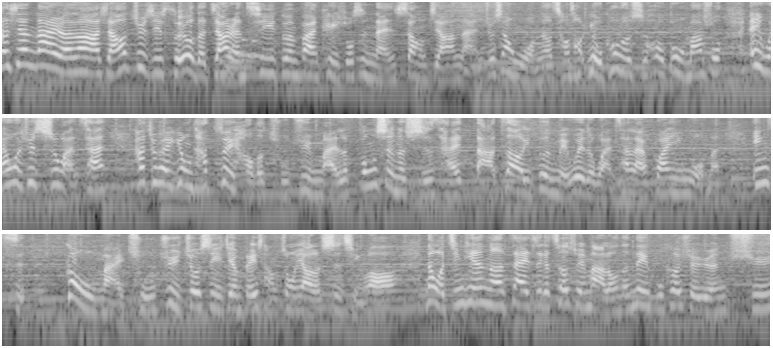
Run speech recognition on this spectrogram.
的现代人啊，想要聚集所有的家人吃一顿饭，可以说是难上加难。就像我呢，常常有空的时候跟我妈说，哎，我要回去吃晚餐，她就会用她最好的厨具，买了丰盛的食材，打造一顿美味的晚餐来欢迎我们。因此。购买厨具就是一件非常重要的事情喽。那我今天呢，在这个车水马龙的内湖科学园区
